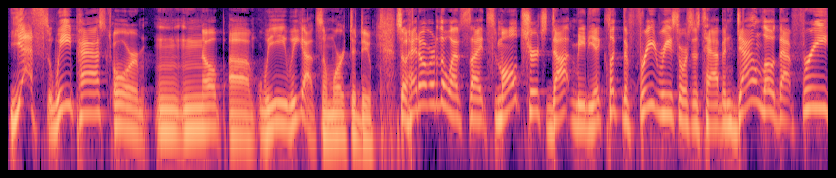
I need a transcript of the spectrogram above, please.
yes, we passed, or nope, uh, we we got some work to do. So head over to the website smallchurch.media, click the free resources tab, and download that free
